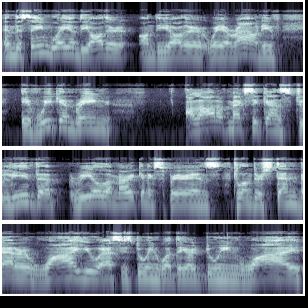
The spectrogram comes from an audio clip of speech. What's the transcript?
And the same way on the other on the other way around, if if we can bring a lot of Mexicans to live the real American experience, to understand better why U.S. is doing what they are doing, why,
